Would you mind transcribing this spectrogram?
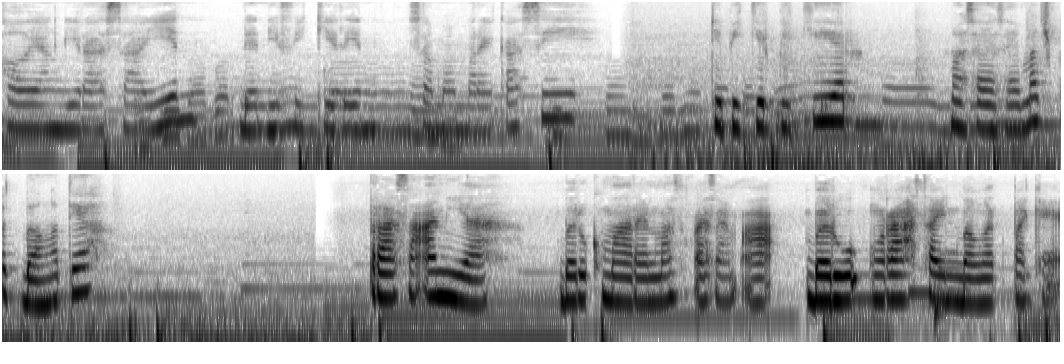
kalau yang dirasain dan dipikirin sama mereka sih, dipikir-pikir, masa SMA cepet banget ya. Perasaan ya, baru kemarin masuk SMA baru ngerasain banget pakai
